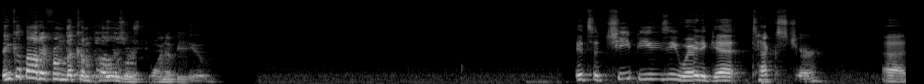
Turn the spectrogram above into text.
Think about it from the composer's point of view. It's a cheap, easy way to get texture, uh,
